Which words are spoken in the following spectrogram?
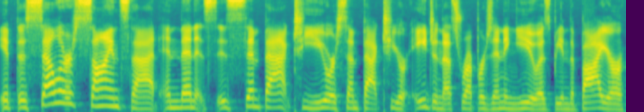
If the seller signs that and then it's is sent back to you or sent back to your agent that's representing you as being the buyer,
